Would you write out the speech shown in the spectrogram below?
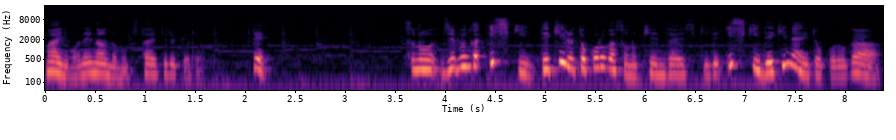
前にもね、何度も伝えてるけど。で、その自分が意識できるところがその健在意識で、意識できないところが、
